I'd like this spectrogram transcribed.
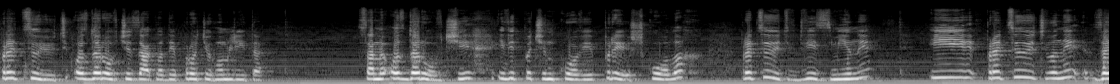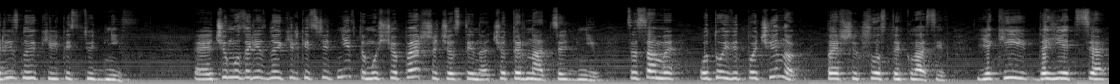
працюють оздоровчі заклади протягом літа, саме оздоровчі і відпочинкові при школах, працюють в дві зміни і працюють вони за різною кількістю днів. Е, Чому за різною кількістю днів? Тому що перша частина 14 днів це саме отой відпочинок перших шостих класів, який дається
